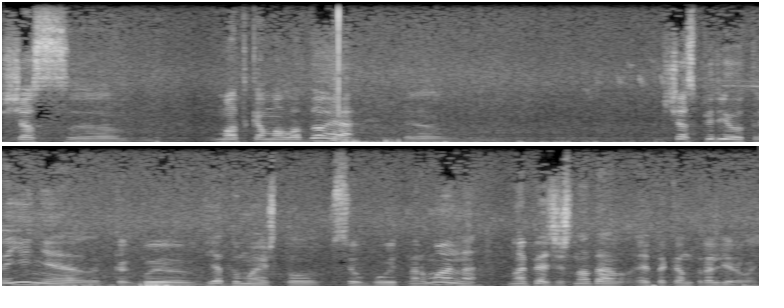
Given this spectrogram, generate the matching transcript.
сейчас матка молодая. Сейчас период роения, как бы, я думаю, что все будет нормально. Но опять же, надо это контролировать.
